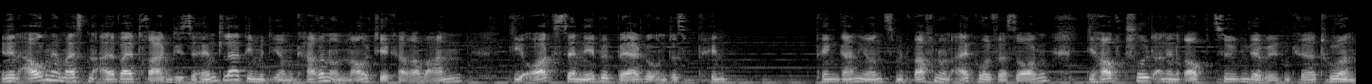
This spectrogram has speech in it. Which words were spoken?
In den Augen der meisten Albei tragen diese Händler, die mit ihrem Karren- und Maultierkarawanen die Orks der Nebelberge und des Pin Penganions mit Waffen und Alkohol versorgen, die Hauptschuld an den Raubzügen der wilden Kreaturen.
